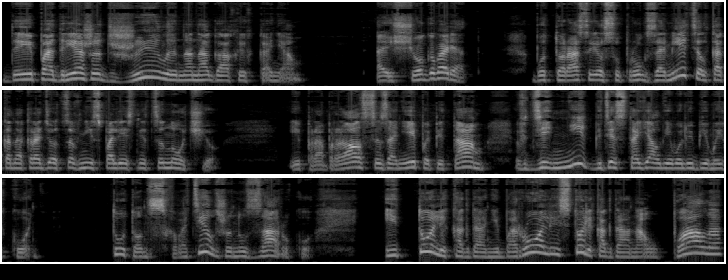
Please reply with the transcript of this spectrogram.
да и подрежет жилы на ногах их коням. А еще говорят, будто раз ее супруг заметил, как она крадется вниз по лестнице ночью, и пробрался за ней по пятам в денник, где стоял его любимый конь. Тут он схватил жену за руку, и то ли когда они боролись, то ли когда она упала,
